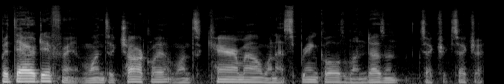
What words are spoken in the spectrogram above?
but they're different. One's a chocolate, one's a caramel, one has sprinkles, one doesn't, etc., etc.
